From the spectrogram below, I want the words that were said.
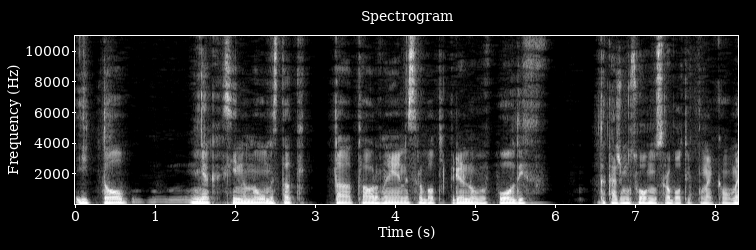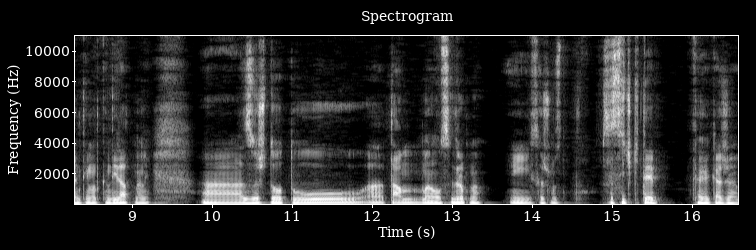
И то някакси на много места това уравнение не сработи. Примерно в Пловдив, да кажем условно сработи, поне към момента имат кандидат, нали? А, защото а, там Манол се дръпна. И всъщност с всичките, как да кажа,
